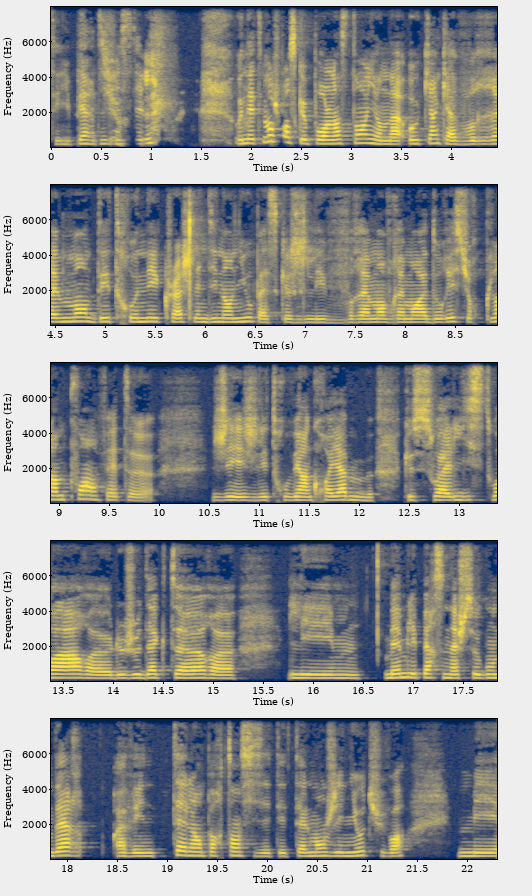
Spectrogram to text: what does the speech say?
C'est hyper difficile. Honnêtement, je pense que pour l'instant, il n'y en a aucun qui a vraiment détrôné Crash Landing on You parce que je l'ai vraiment, vraiment adoré sur plein de points en fait. Euh, je l'ai trouvé incroyable, que ce soit l'histoire, euh, le jeu d'acteur, euh, les, même les personnages secondaires avaient une telle importance, ils étaient tellement géniaux, tu vois. Mais,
